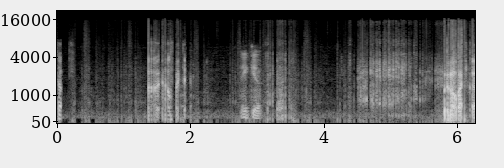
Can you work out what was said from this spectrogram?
Help. Help right there. thank you. Where'd my wife go?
